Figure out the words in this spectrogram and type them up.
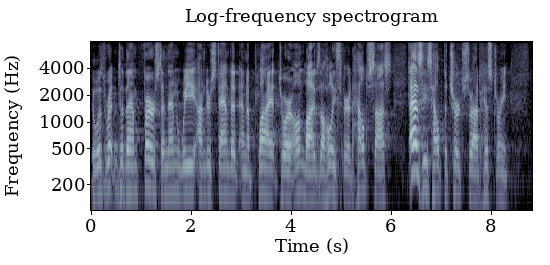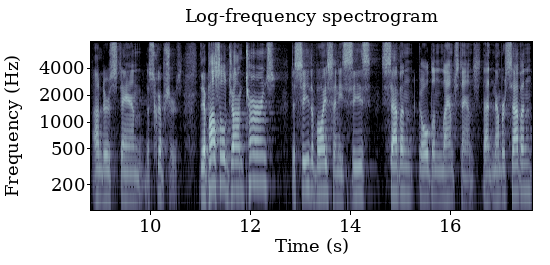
it was written to them first, and then we understand it and apply it to our own lives. The Holy Spirit helps us as he's helped the church throughout history understand the scriptures. The Apostle John turns to see the voice and he sees seven golden lampstands. That number seven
